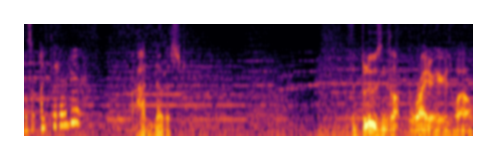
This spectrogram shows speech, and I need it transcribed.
Was it like that earlier? I hadn't noticed. The blue seems a lot brighter here as well.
